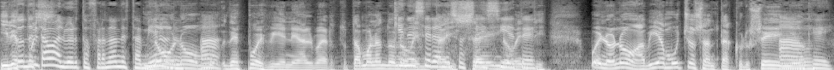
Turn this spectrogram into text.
Y después, ¿Dónde estaba Alberto Fernández también? no, o no, Ah. después viene Alberto. Estamos hablando de ¿Quiénes 96, eran esos seis, siete? 90. Bueno, no, había muchos santacruceños. Ah, ok.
